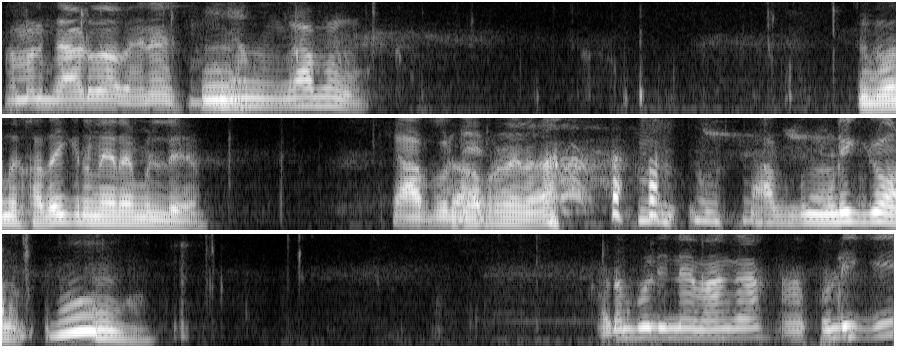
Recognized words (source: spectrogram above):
நம்மளும் சாப்பிடுவா வேணே லாபம் இது வந்து கதைக்கிற நேரம் இல்லை சாப்பிடு. சாப்பிட்ற நேரம் சாப்பிட்டு முடிக்கணும். ம். கடும்புளினே வாங்க. புளிக்கு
